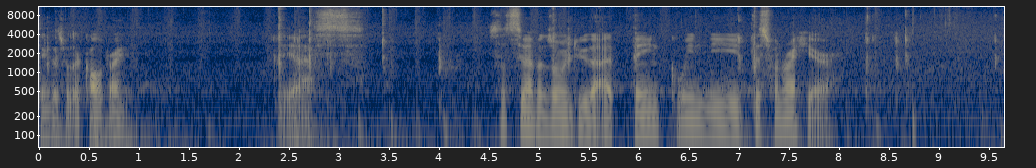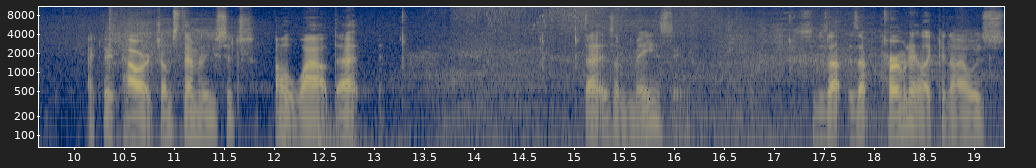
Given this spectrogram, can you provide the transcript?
think that's what they're called, right? Yes. So let's see what happens when we do that. I think we need this one right here. Activate power. Jump stamina usage. Oh wow, that that is amazing. So does that is that permanent? Like can I always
